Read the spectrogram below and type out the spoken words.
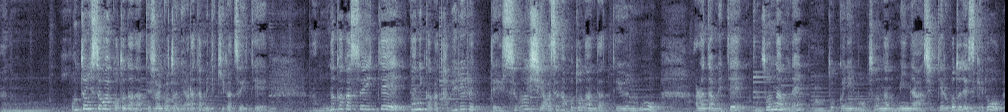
あの本当にすごいことだなってそういうことに改めて気がついてあのお腹が空いて何かが食べれるってすごい幸せなことなんだっていうのを改めてそんなのねとっくにもそんなのみんな知ってることですけど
